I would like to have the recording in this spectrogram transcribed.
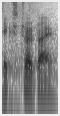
extra time.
